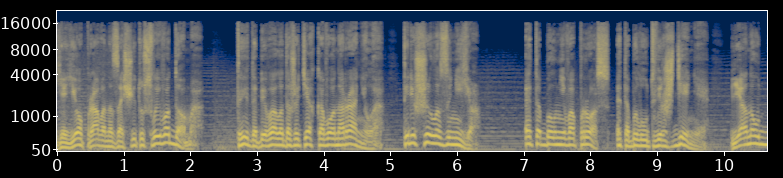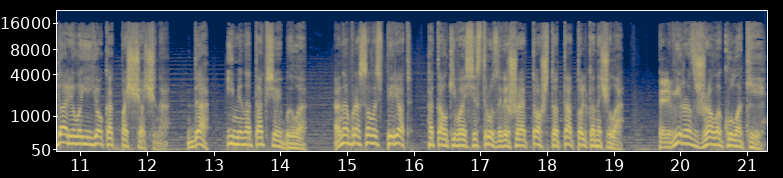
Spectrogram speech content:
ее право на защиту своего дома? Ты добивала даже тех, кого она ранила. Ты решила за нее». Это был не вопрос, это было утверждение, и она ударила ее как пощечина. Да, именно так все и было. Она бросалась вперед, отталкивая сестру, завершая то, что та только начала. Эльвира сжала кулаки.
